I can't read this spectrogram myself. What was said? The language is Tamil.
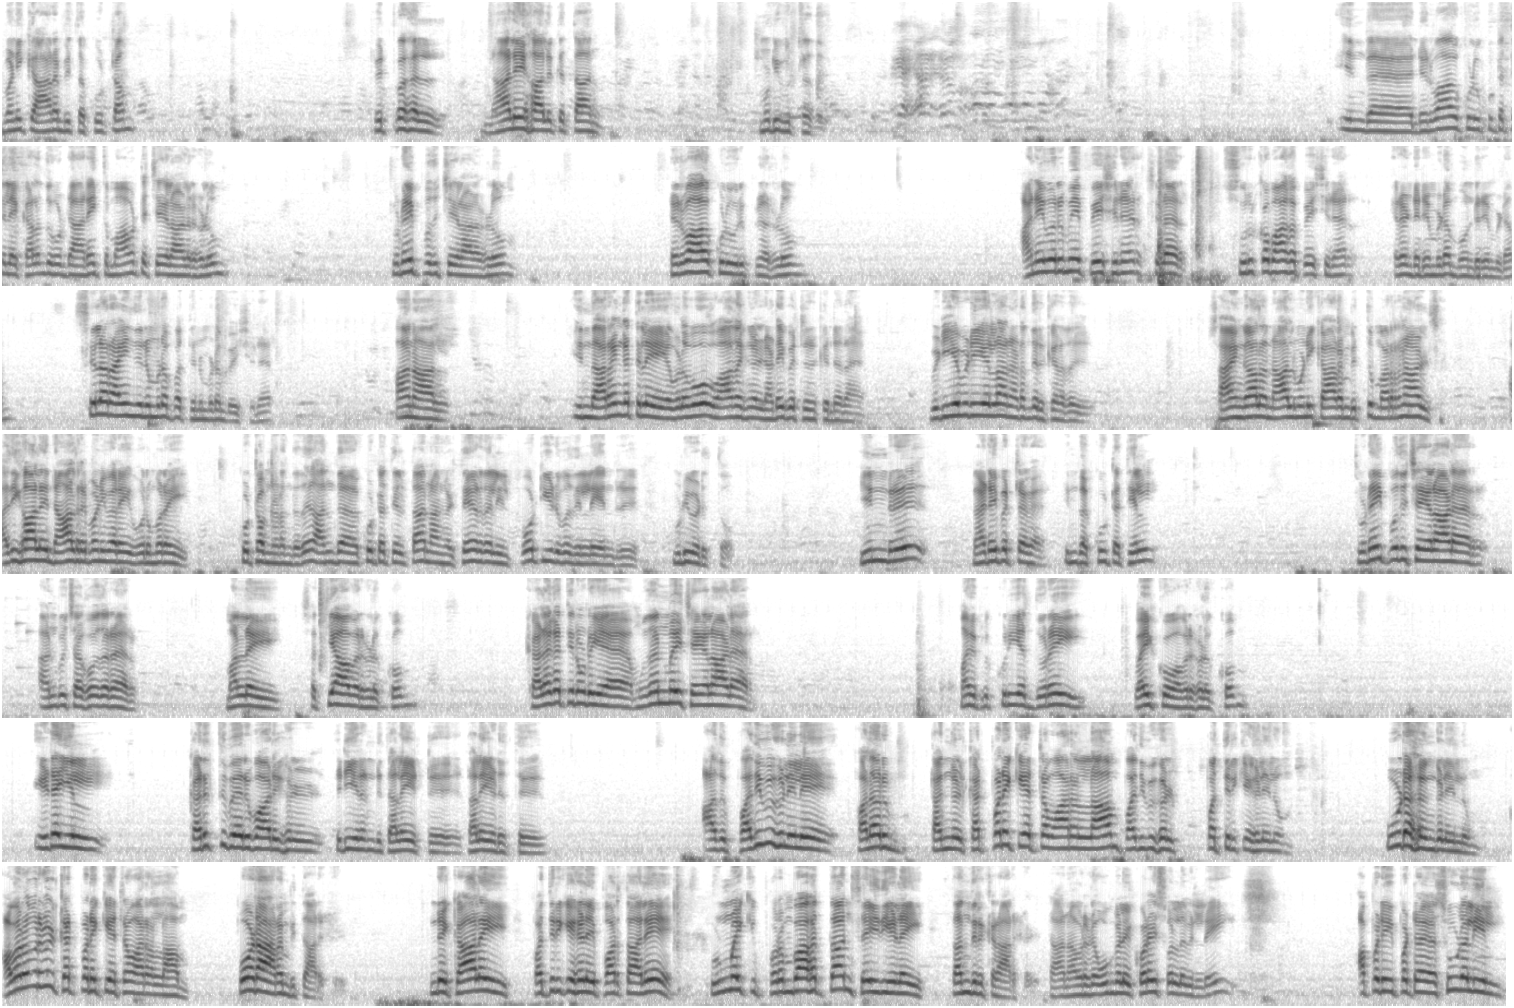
மணிக்கு ஆரம்பித்த கூட்டம் பிற்பகல் நாலே காலுக்குத்தான் முடிவுற்றது. இந்த நிர்வாகக் குழு கூட்டத்திலே கலந்து கொண்ட அனைத்து மாவட்ட செயலாளர்களும் துணை பொதுச் செயலாளர்களும் நிர்வாக குழு உறுப்பினர்களும் அனைவருமே பேசினர் சிலர் சுருக்கமாக பேசினர். இரண்டு நிமிடம் மூன்று நிமிடம். சிலர் ஐந்து நிமிடம் பத்து நிமிடம் பேசினர். ஆனால் இந்த அரங்கத்திலே எவ்வளவோ வாதங்கள் நடைபெற்றிருக்கின்றன. விடிய விடியெல்லாம் நடந்திருக்கிறது. சாயங்காலம் நாலு மணிக்கு ஆரம்பித்து மறுநாள் அதிகாலை நாலரை மணி வரை ஒரு முறை கூட்டம் நடந்தது. அந்த கூட்டத்தில் தான் நாங்கள் தேர்தலில் போட்டியிடுவதில்லை என்று முடிவெடுத்தோம். இன்று நடைபெற்ற இந்த கூட்டத்தில் துணை பொதுச் செயலாளர் அன்பு சகோதரர் மல்லை சத்யா அவர்களுக்கும் கழகத்தினுடைய முதன்மை செயலாளர் மதிப்புக்குரிய துரை வைகோ அவர்களுக்கும் இடையில் கருத்து வேறுபாடுகள் திடீரென்று தலையிட்டு தலையெடுத்து அது பதிவுகளிலே பலரும் தங்கள் கற்பனைக்கேற்றவாறெல்லாம் பதிவுகள் பத்திரிகைகளிலும் ஊடகங்களிலும் அவரவர்கள் கற்பனைக்கேற்றவாறெல்லாம் போட ஆரம்பித்தார்கள். இன்றைய காலை பத்திரிகைகளை பார்த்தாலே உண்மைக்கு புறம்பாகத்தான் செய்திகளை தந்திருக்கிறார்கள். நான் அவர்கள் உங்களை குறை சொல்லவில்லை. அப்படிப்பட்ட சூழலில்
